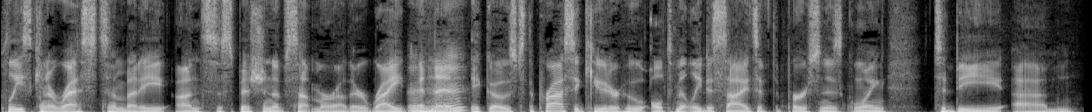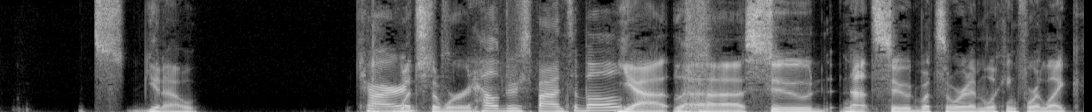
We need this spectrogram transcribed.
police can arrest somebody on suspicion of something or other, right? And then it goes to the prosecutor who ultimately decides if the person is going to be, um, you know, Charged. What's the word? Held responsible. yeah, uh, sued, not sued. What's the word I'm looking for? Like,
